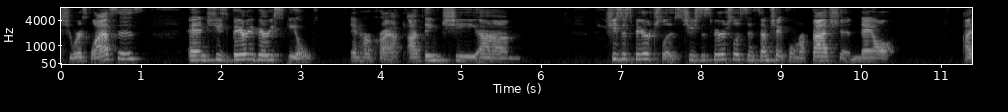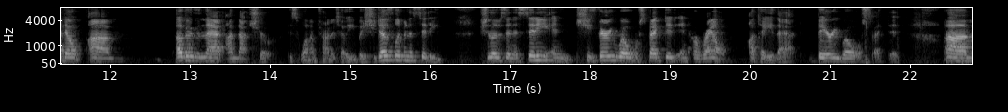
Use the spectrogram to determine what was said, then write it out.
she wears glasses, and she's very very skilled in her craft. I think she um she's a spiritualist. She's a spiritualist in some shape, form, or fashion. Now, I don't um other than that, I'm not sure is what I'm trying to tell you. But she does live in a city. She lives in a city, and she's very well respected in her realm. I'll tell you that. Very well respected. Um,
